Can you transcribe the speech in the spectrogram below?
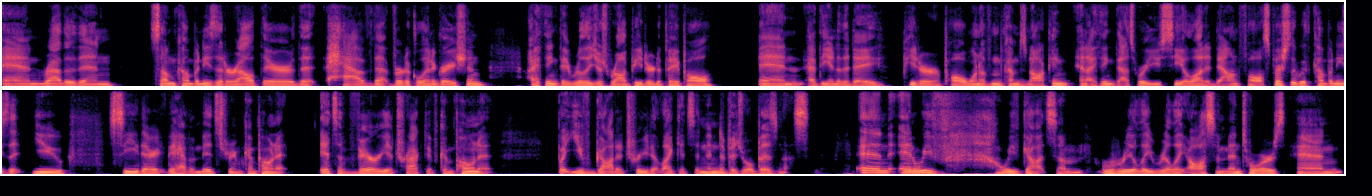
And rather than some companies that are out there that have that vertical integration, I think they really just rob Peter to pay Paul. And at the end of the day, Peter or Paul, one of them comes knocking. And I think that's where you see a lot of downfall, especially with companies that you see there, they have a midstream component. It's a very attractive component but you've got to treat it like it's an individual business. And and we've we've got some really really awesome mentors and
